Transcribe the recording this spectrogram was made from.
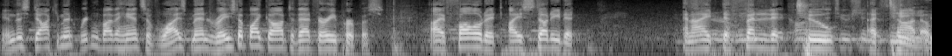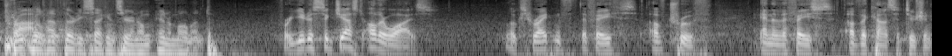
In this document, written by the hands of wise men raised up by God to that very purpose, I followed it, I studied it, and I defended it to a T. Not a prop. We'll have 30 seconds here in a, in a moment. For you to suggest otherwise looks right in the face of truth and in the face of the Constitution.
